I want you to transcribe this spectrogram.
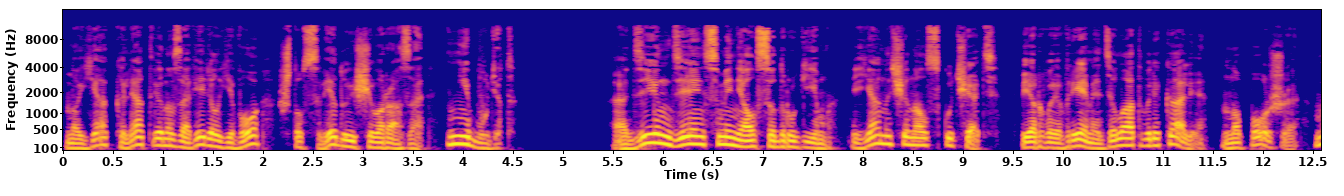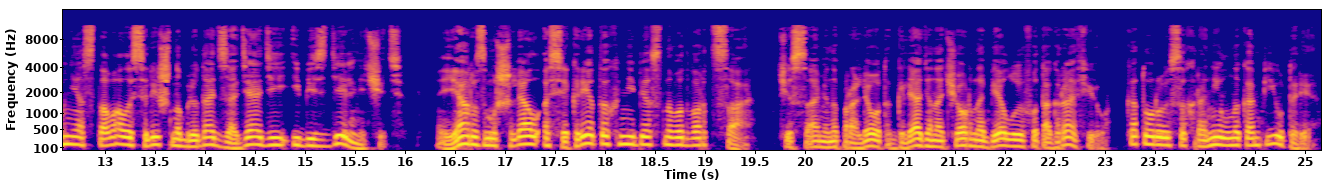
Но я клятвенно заверил его, что следующего раза не будет. Один день сменялся другим, я начинал скучать. Первое время дела отвлекали, но позже мне оставалось лишь наблюдать за дядей и бездельничать. Я размышлял о секретах Небесного дворца, часами напролет, глядя на черно-белую фотографию, которую сохранил на компьютере.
